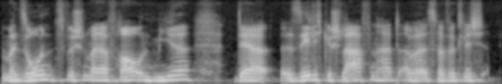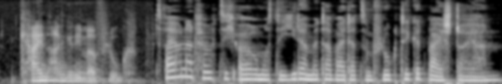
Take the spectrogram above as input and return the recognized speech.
Mein Sohn zwischen meiner Frau und mir, der selig geschlafen hat, aber es war wirklich kein angenehmer Flug. 250 Euro musste jeder Mitarbeiter zum Flugticket beisteuern.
